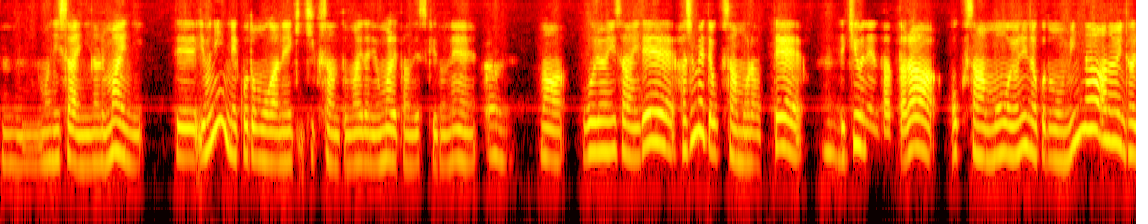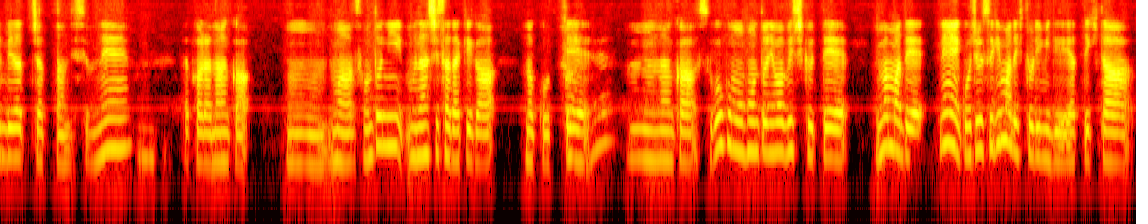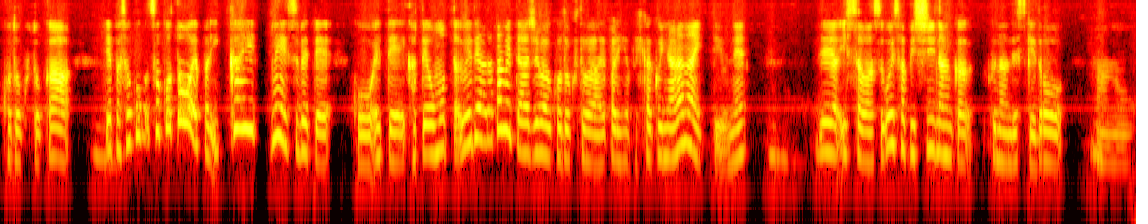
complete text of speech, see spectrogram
うん、まあ2歳になる前に。で、4人ね、子供がね、キキクさんとの間に生まれたんですけどね。うん。まあ、52歳で初めて奥さんもらって、で、9年経ったら、奥さんも4人の子供もみんなあのように旅立っちゃったんですよね。うんだからなんか、うん、まあ、本当に虚しさだけが残って、そうねうん、なんか、すごくもう本当にわびしくて、今までね、50過ぎまで一人身でやってきた孤独とか、やっぱそこ、そこと、やっぱり一回ね、すべて、こう得て、家庭を持った上で改めて味わう孤独とは、やっぱりやっぱ比較にならないっていうね。で、一茶はすごい寂しいなんか句なんですけど、うん。あの、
